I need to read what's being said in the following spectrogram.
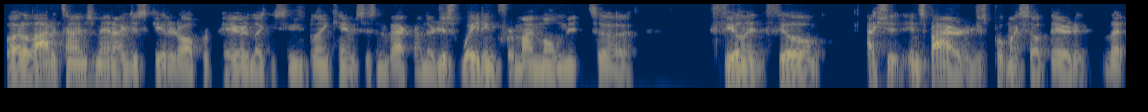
but a lot of times, man, I just get it all prepared. Like you see these blank canvases in the background. They're just waiting for my moment to feel feel I should inspired or just put myself there to let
